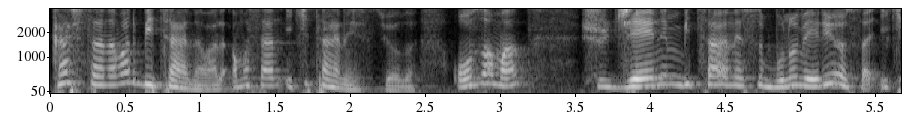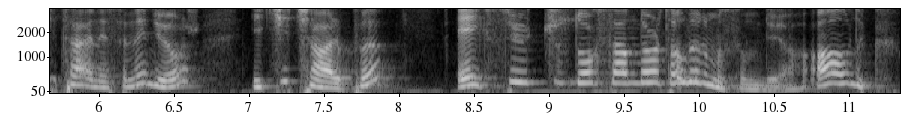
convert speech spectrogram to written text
Kaç tane var? Bir tane var. Ama sen iki tane istiyordu. O zaman şu C'nin bir tanesi bunu veriyorsa iki tanesi ne diyor? 2 çarpı eksi 394 alır mısın diyor. Aldık.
